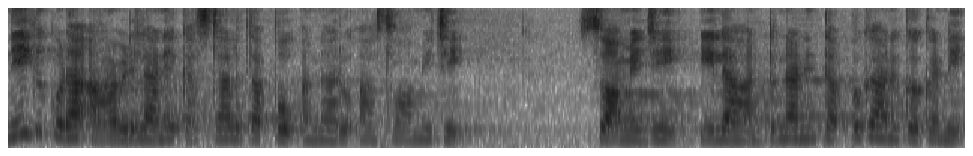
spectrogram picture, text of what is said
నీకు కూడా ఆవిడలానే కష్టాలు తప్పవు అన్నారు ఆ స్వామీజీ. స్వామీజీ ఇలా అంటున్నానని తప్పుగా అనుకోకండి.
